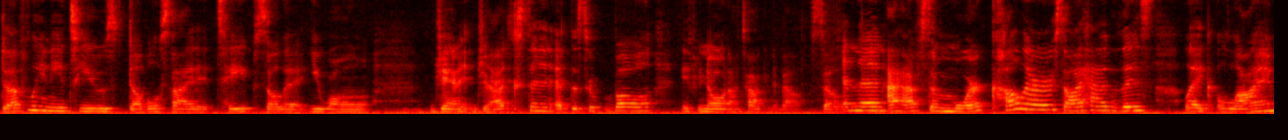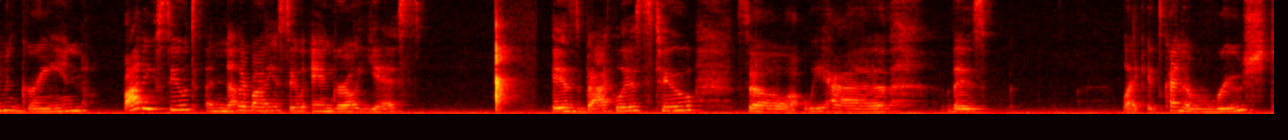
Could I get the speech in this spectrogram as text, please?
definitely need to use double-sided tape so that you won't Janet Jackson at the Super Bowl, if you know what I'm talking about. So, and then I have some more color. So I have this like lime green bodysuit, another bodysuit, and girl, yes, is backless too. So we have this like it's kind of ruched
